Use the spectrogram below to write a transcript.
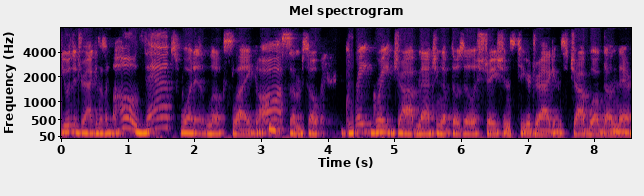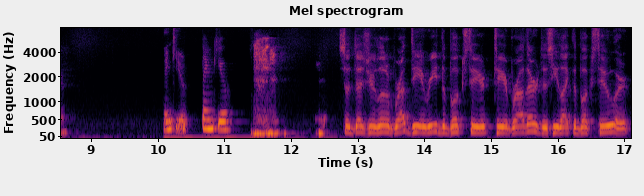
few of the dragons, I was like, oh, that's what it looks like. Awesome. So great, great job matching up those illustrations to your dragons. Job well done there. Thank you. Thank you. So does your little brother? Do you read the books to your to your brother? Does he like the books too, or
